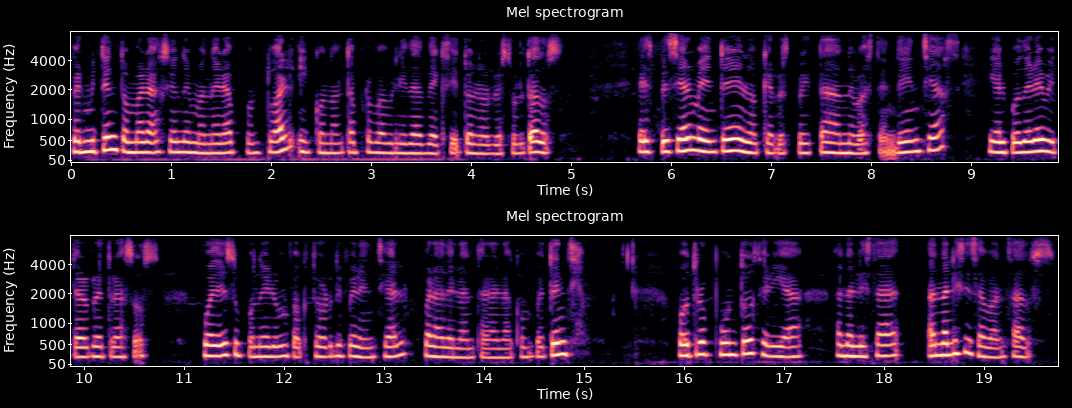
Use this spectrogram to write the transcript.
Permiten tomar acción de manera puntual y con alta probabilidad de éxito en los resultados, especialmente en lo que respecta a nuevas tendencias y el poder evitar retrasos puede suponer un factor diferencial para adelantar a la competencia. Otro punto sería análisis avanzados.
